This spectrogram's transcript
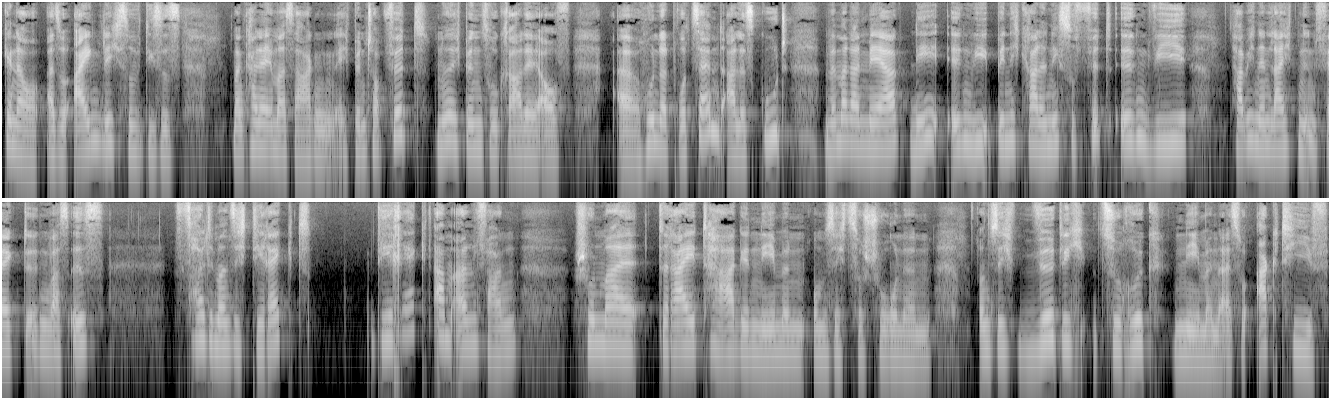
Genau, also eigentlich so dieses man kann ja immer sagen, ich bin topfit, ne, ich bin so gerade auf äh, 100 Prozent, alles gut. Und wenn man dann merkt, nee, irgendwie bin ich gerade nicht so fit, irgendwie habe ich einen leichten Infekt, irgendwas ist, sollte man sich direkt, direkt am Anfang schon mal drei Tage nehmen, um sich zu schonen und sich wirklich zurücknehmen, also aktiv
